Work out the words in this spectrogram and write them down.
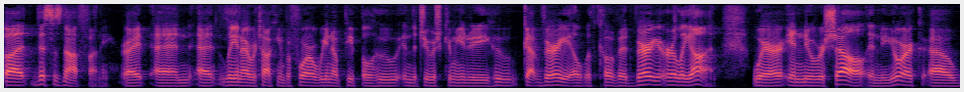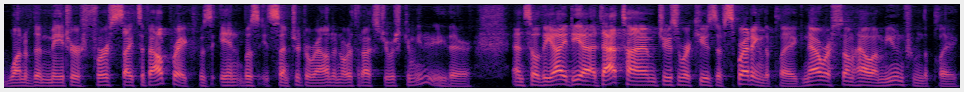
but this is not funny, right? And uh, Lee and I were talking before. We know people who in the Jewish community who got very ill with COVID very early on. Where in New Rochelle, in New York, uh, one of the major first sites of outbreak was in was centered around an Orthodox Jewish community there. And so the idea at that time, Jews were accused of spreading the plague. Now we're somehow immune from the plague.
